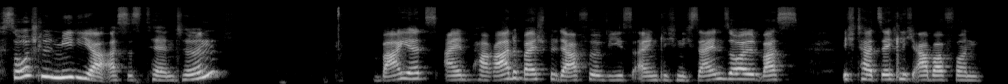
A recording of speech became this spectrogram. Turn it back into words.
Social Media Assistentin, war jetzt ein Paradebeispiel dafür, wie es eigentlich nicht sein soll, was ich tatsächlich aber von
